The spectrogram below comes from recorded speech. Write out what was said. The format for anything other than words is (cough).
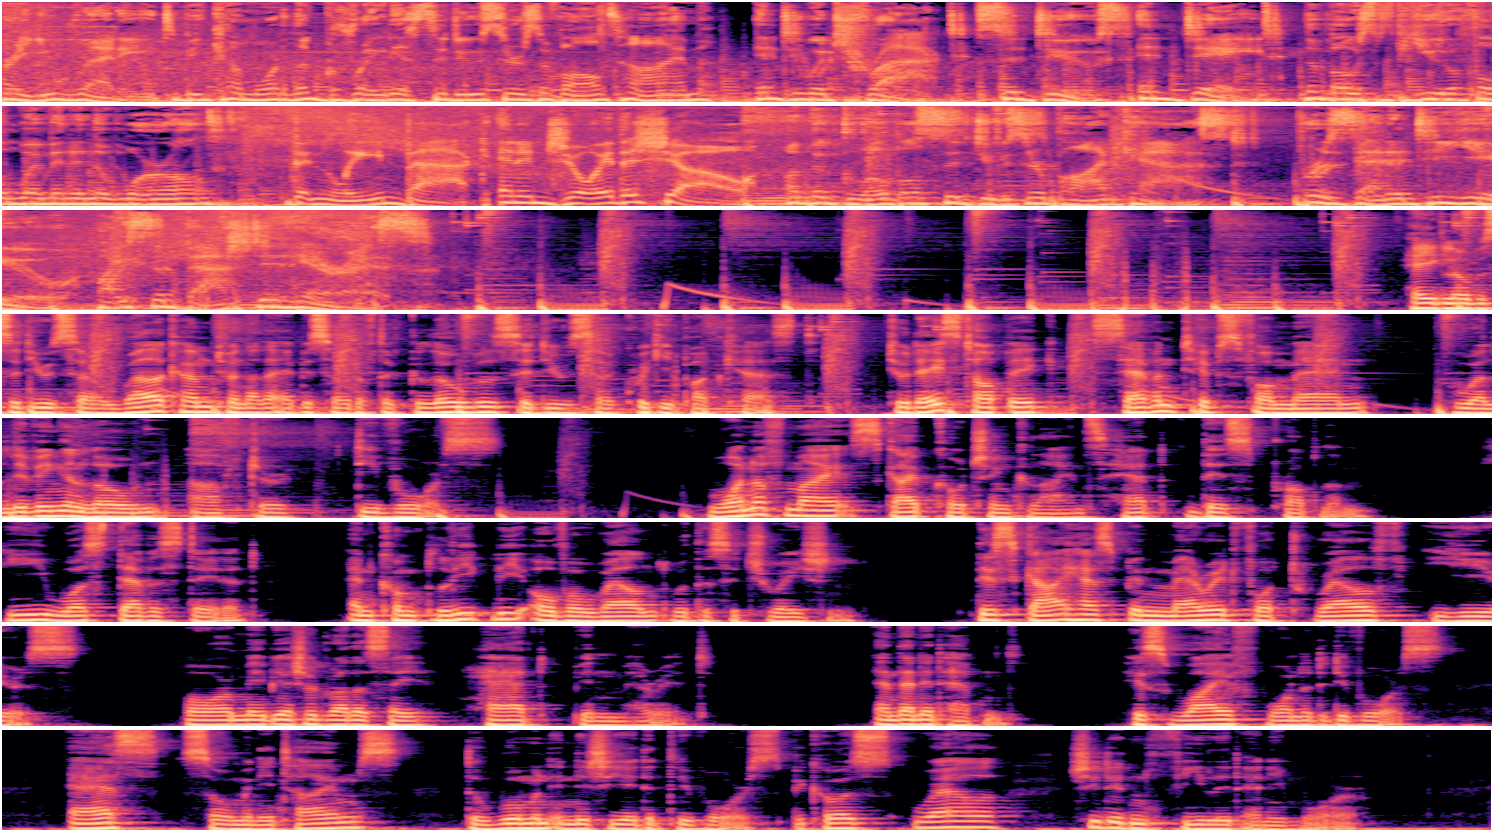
Are you ready to become one of the greatest seducers of all time? And to attract, seduce, and date the most beautiful women in the world? Then lean back and enjoy the show on the Global Seducer Podcast, presented to you by Sebastian Harris. Hey, Global Seducer, welcome to another episode of the Global Seducer Quickie Podcast. Today's topic 7 tips for men who are living alone after divorce. One of my Skype coaching clients had this problem. He was devastated and completely overwhelmed with the situation. This guy has been married for 12 years. Or maybe I should rather say had been married. And then it happened. His wife wanted a divorce. As so many times, the woman initiated divorce because, well, she didn't feel it anymore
